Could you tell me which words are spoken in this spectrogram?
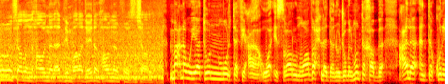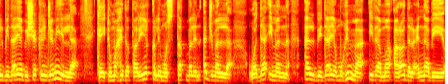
وإن شاء الله نحاول نأدي مباراة جيدة نحاول نفوز إن شاء الله. معنويات مرتفعة وإصرار واضح لدى نجوم المنتخب على أن تكون البداية بشكل جميل كي تمهد الطريق لمستقبل أجمل. ودائما البداية مهمة إذا ما أراد العنابي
